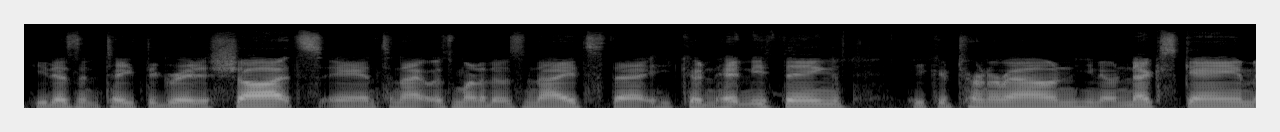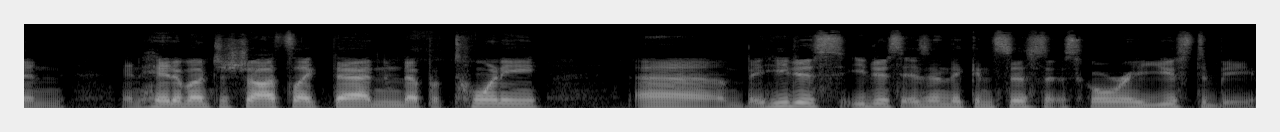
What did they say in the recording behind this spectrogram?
he doesn't take the greatest shots, and tonight was one of those nights that he couldn't hit anything. He could turn around, you know, next game and and hit a bunch of shots like that and end up with 20. Um, but he just he just isn't the consistent scorer he used to be,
